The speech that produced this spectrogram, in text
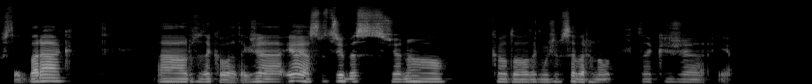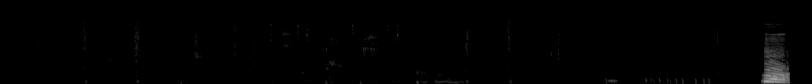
postavit barák a různé takové. Takže jo, já si že bez žádného toho, tak můžeme se vrhnout. Takže jo. Hmm.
